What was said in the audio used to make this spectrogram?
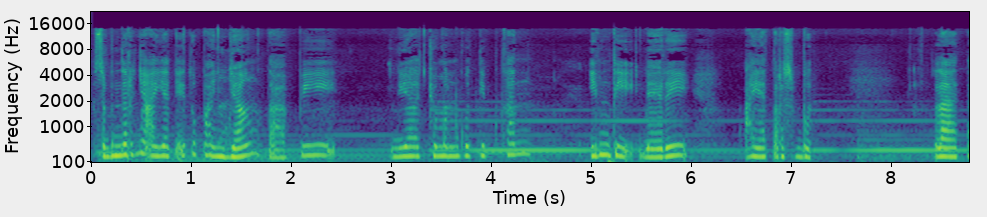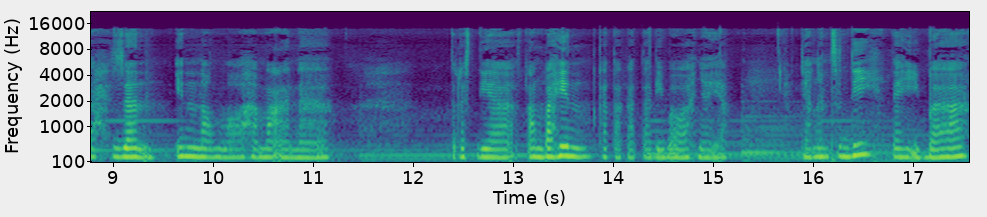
Sebenarnya ayatnya itu panjang tapi dia cuman kutipkan inti dari ayat tersebut. La tahzan innallaha ma'ana. Terus dia tambahin kata-kata di bawahnya ya. Jangan sedih teh ibah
